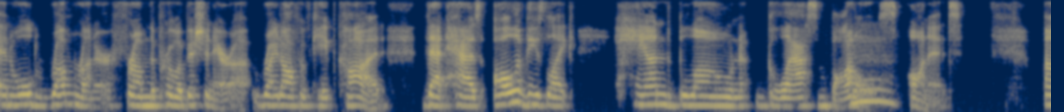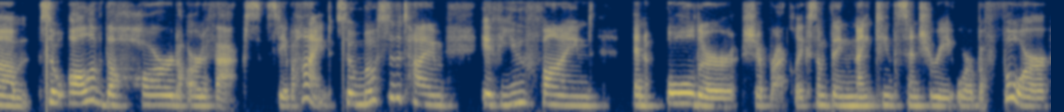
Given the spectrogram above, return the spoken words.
an old rum runner from the Prohibition era right off of Cape Cod that has all of these like hand blown glass bottles mm. on it. Um, so all of the hard artifacts stay behind. So most of the time, if you find an older shipwreck, like something 19th century or before,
